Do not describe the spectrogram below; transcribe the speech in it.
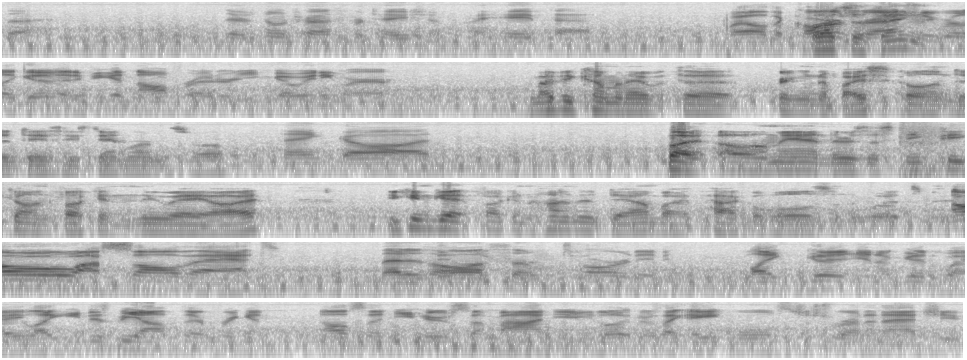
the, there's no transportation. I hate that. Well, the Well, cars that's the are thing. actually really good. If you get an off-roader, you can go anywhere. Might be coming out with the bringing a bicycle into Daisy's Den one as well. Thank God. But oh man, there's a sneak peek on fucking new AI. You can get fucking hunted down by a pack of wolves in the woods, man. Oh, I saw that. That is It awesome. Retarded. Like good in a good way. Like you just be out there freaking. All of a sudden you hear something behind you. You look. There's like eight wolves just running at you.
